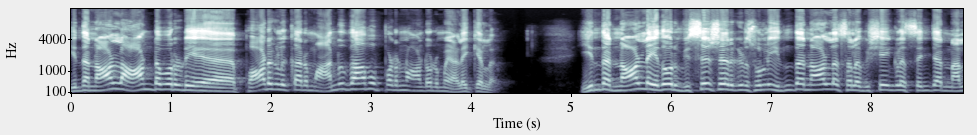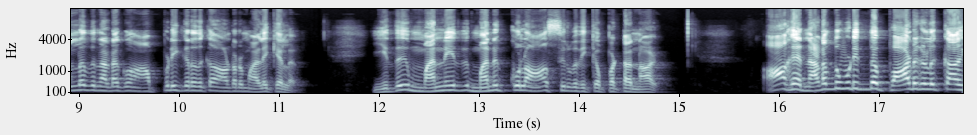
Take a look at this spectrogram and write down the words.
இந்த நாளில் ஆண்டவருடைய பாடுகளுக்காக நம்ம அனுதாபப்படணும் ஆண்டவர் நம்ம அழைக்கலை. இந்த நாளில் ஏதோ ஒரு விசேஷம் இருக்குன்னு சொல்லி இந்த நாளில் சில விஷயங்களை செஞ்சால் நல்லது நடக்கும் அப்படிங்கிறதுக்காக ஆண்டவர் நம்ம அழைக்கலை. இது மனித மனுக்குலம் ஆசீர்வதிக்கப்பட்ட நாள். ஆக நடந்து முடிந்த பாடுகளுக்காக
